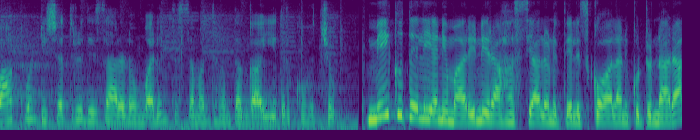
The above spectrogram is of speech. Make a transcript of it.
పాక్ వంటి శత్రు దేశాలను మరింత సమర్థవంతంగా ఎదుర్కోవచ్చు. మీకు తెలియని మరిన్ని రహస్యాలను తెలుసుకోవాలనుకుంటున్నారా?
